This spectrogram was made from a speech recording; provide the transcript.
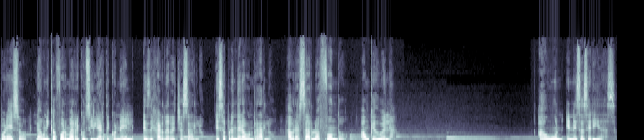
Por eso, la única forma de reconciliarte con él es dejar de rechazarlo, es aprender a honrarlo, abrazarlo a fondo, aunque duela. Aún en esas heridas,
